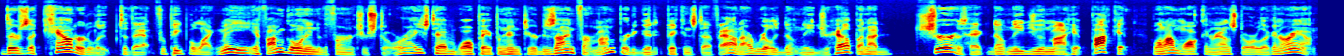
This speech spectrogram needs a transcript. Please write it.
there's a counter loop to that for people like me. If I'm going into the furniture store, I used to have a wallpaper and interior design firm. I'm pretty good at picking stuff out. I really don't need your help, and I sure as heck don't need you in my hip pocket while I'm walking around store looking around.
